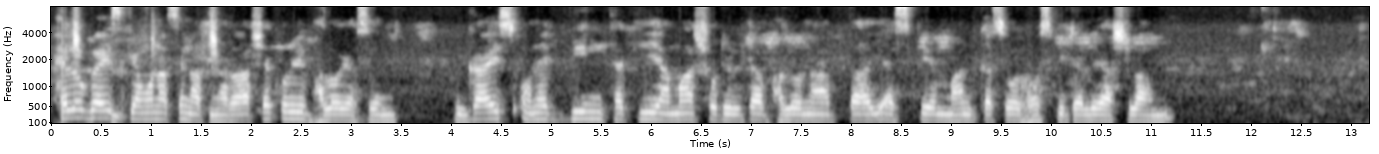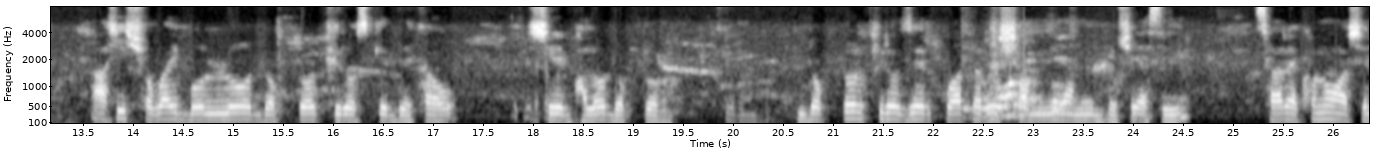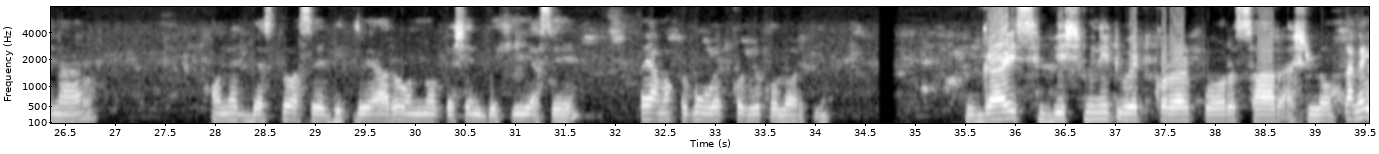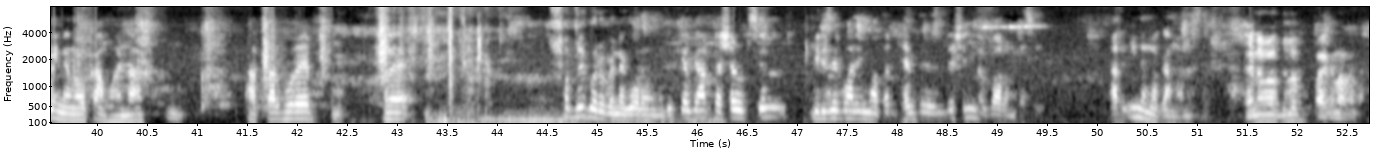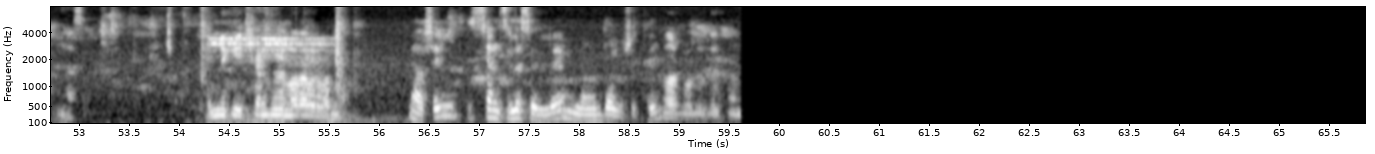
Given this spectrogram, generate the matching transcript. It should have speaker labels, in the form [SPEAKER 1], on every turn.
[SPEAKER 1] Hello guys কেমন আছেন আপনারা? আশা করি ভালোই আছেন। গাইস অনেক দিন থাকি আমার শরীরটা ভালো না, তাই আজকে মানকাসর হসপিটালে আসলাম। আসি সবাই বলল, ডক্টর ফিরোজকে দেখাও। সে ভালো ডক্টর। ডক্টর ফিরোজের কোয়ার্টারের সামনে আমি বসে আছি। স্যার এখনও আসে না। অনেক ব্যস্ত আছে ভিতরে আরও অন্য পেশেন্ট দেখি আছে। তাই আমাকে অল্প ওয়েট করবে করল আর কি। গাইস বিশ মিনিট ওয়েট করার পর স্যার আসলো। লাগাই আমার কাম হয় না। আর তারপরে মানে সহ্যই করবে না গরমের মধ্যে। কালকে আমার প্রেশার উঠছিল ফ্রিজের পানি মাথার ঢেলতে ঢেলতে সেই না গরম আছে। আর ইনামা কাম হয় না স্যার।
[SPEAKER 2] এনামা দিলে পায়খানা হয় না। এমনি কি স্ট্যান্ড করে নড়া বেরোবার না
[SPEAKER 1] সেন্সিলে সেললে মোটামুটি দশ বছর থেকে।
[SPEAKER 2] বছর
